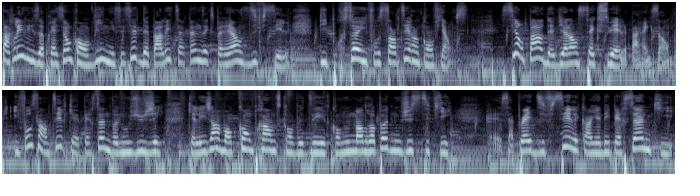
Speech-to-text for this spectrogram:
parler des oppressions qu'on vit nécessite de parler de certaines expériences difficiles. Puis pour ça, il faut se sentir en confiance. Si on parle de violence sexuelle, par exemple, il faut sentir que personne va nous juger, que les gens vont comprendre ce qu'on veut dire, qu'on nous demandera pas de nous justifier. Euh, ça peut être difficile quand il y a des personnes qui,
